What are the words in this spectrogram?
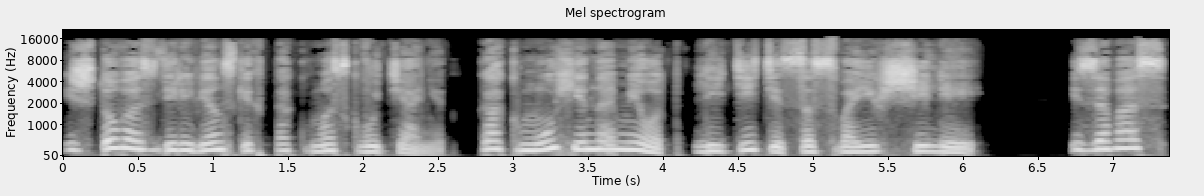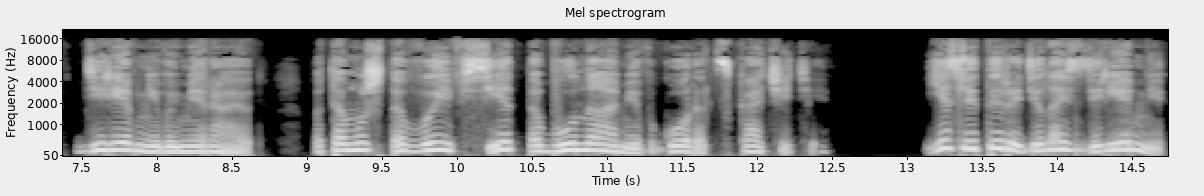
И что вас, деревенских, так в Москву тянет? Как мухи на мед летите со своих щелей. Из-за вас деревни вымирают, потому что вы все табунами в город скачете. Если ты родилась в деревне,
